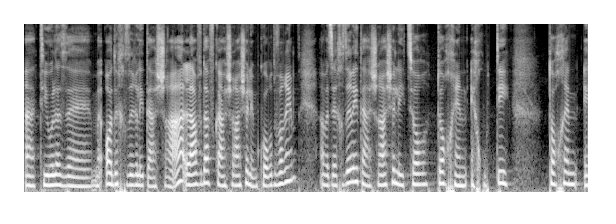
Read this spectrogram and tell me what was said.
הטיול הזה מאוד החזיר לי את ההשראה, לאו דווקא ההשראה של למכור דברים, אבל זה החזיר לי את ההשראה של ליצור תוכן איכותי, תוכן אה,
